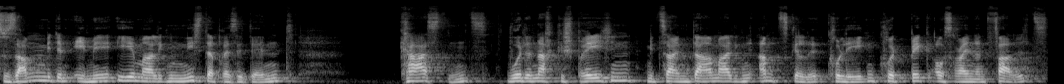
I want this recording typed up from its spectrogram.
Zusammen mit dem ehemaligen Ministerpräsident Carstens wurde nach Gesprächen mit seinem damaligen Amtskollegen Kurt Beck aus Rheinland-Pfalz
